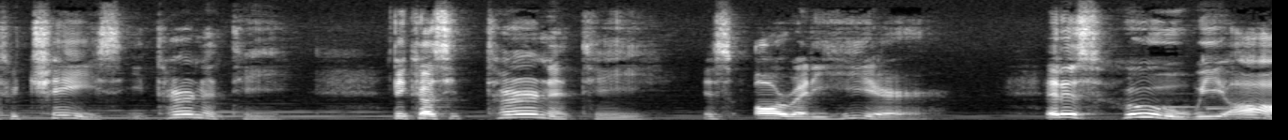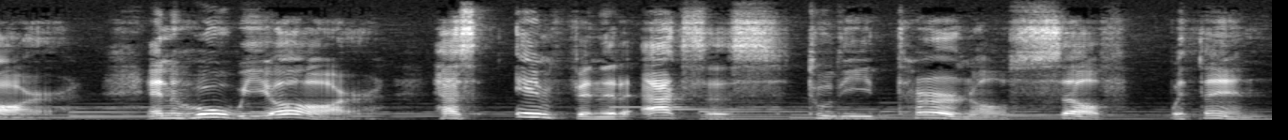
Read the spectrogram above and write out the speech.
to chase eternity because eternity is already here. It is who we are, and who we are has infinite access to the eternal self within.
